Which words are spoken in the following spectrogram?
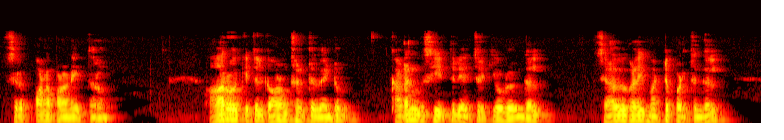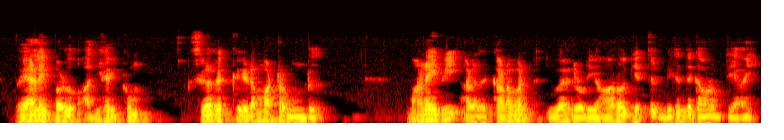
சிறப்பான பலனை தரும். ஆரோக்கியத்தில் கவனம் செலுத்த வேண்டும். கடன் விஷயத்தில் எச்சரிக்கையோடு இருங்கள். செலவுகளை மட்டுப்படுத்துங்கள். வேலை அதிகரிக்கும். சிலருக்கு இடமாற்றம் உண்டு. மனைவி அல்லது கணவன் இவர்களுடைய ஆரோக்கியத்தில் மிகுந்த கவனம் தேவை.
